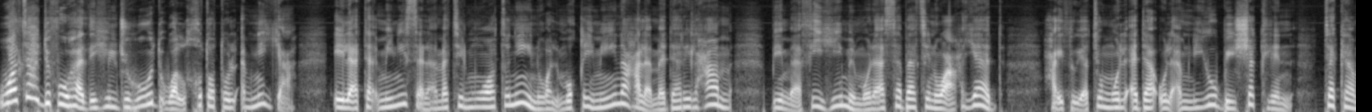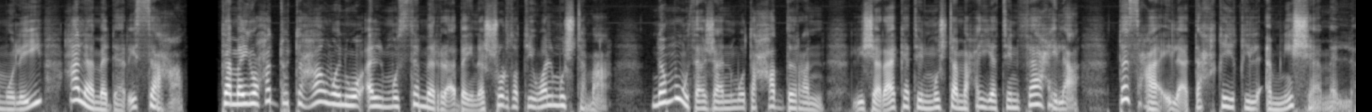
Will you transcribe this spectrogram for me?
وتهدف هذه الجهود والخطط الأمنية إلى تأمين سلامة المواطنين والمقيمين على مدار العام بما فيه من مناسبات وأعياد حيث يتم الأداء الأمني بشكل تكاملي على مدار الساعة. كما يعد التعاون المستمر بين الشرطة والمجتمع نموذجا متحضرا لشراكة مجتمعية فاعلة تسعى إلى تحقيق الأمن الشامل.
